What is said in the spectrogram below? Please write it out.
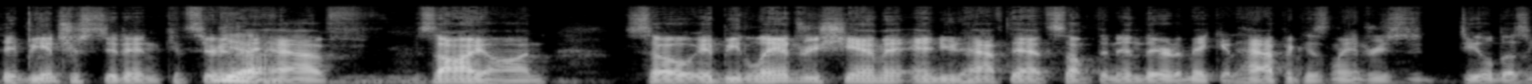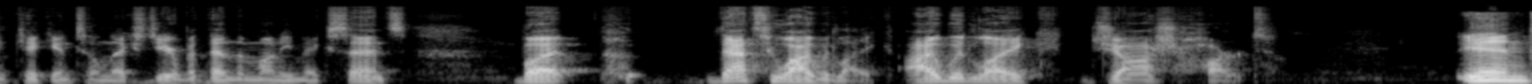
they'd be interested in, considering Yeah. they have Zion. So it'd be Landry Shamet, and you'd have to add something in there to make it happen because Landry's deal doesn't kick in until next year. But then the money makes sense. But that's who I would like. I would like Josh Hart. And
